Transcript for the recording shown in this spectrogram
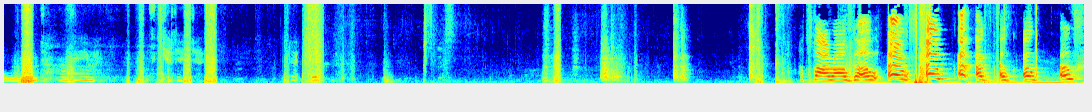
Long time get it. How far I'll go? Oh, oh, oh, oh, oh, oh, oh.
